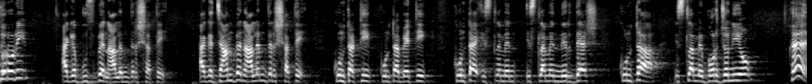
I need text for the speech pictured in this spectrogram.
জরুরি। আগে বুঝবেন আলেমদের সাথে, আগে জানবেন আলেমদের সাথে কোনটা ঠিক, কোনটা বেঠিক, কোনটা ইসলামের ইসলামের নির্দেশ, কোনটা ইসলামে বর্জনীয়। হ্যাঁ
